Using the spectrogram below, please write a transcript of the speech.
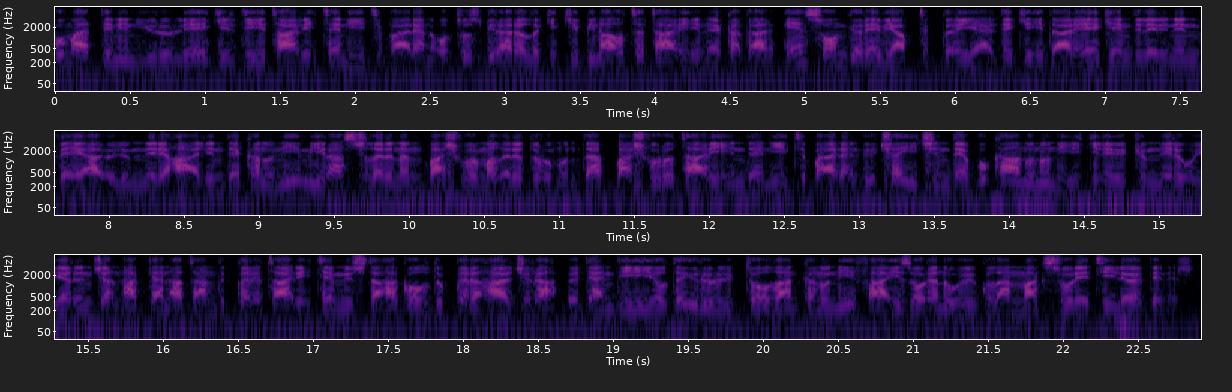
bu maddenin yürürlüğe girdiği tarihten itibaren 31 Aralık 2006 tarihine kadar en son görev yaptıkları yerdeki idareye kendilerinin veya ölümleri halinde kanuni mirasçılarının başvurmaları durumunda başvuru tarihinden itibaren 3 ay içinde bu kanunun ilgili hükümleri uyarınca naklen atandıkları tarihte müstahak oldukları harcıra ödendiği yılda yürürlükte olan kanuni faiz oranı uygulanmak suretiyle ödenir.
